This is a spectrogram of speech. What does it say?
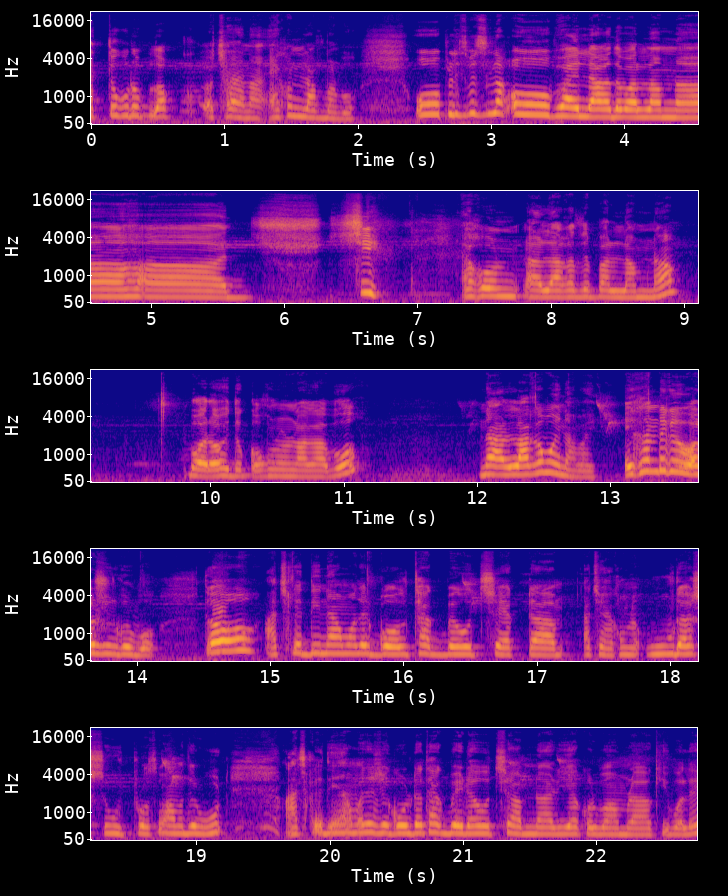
এতগুলো ব্লক আচ্ছা না, এখন লাফ মারবো। ও প্লিজ প্লিজ লাগ ও ভাই, লাগাতে পারলাম না। ছি। এখন লাগাতে পারলাম না। পরে হয়তো কখনো লাগাবো। না, লাগাবোই না ভাই। এখান থেকে বলা শুরু করব। তো আজকের দিনে আমাদের গোল থাকবে হচ্ছে একটা আচ্ছা এখন উড আসছে উড প্রথম আমাদের উড আজকের দিনে আমাদের যে গোলটা থাকবে, এটা হচ্ছে আপনার ইয়া করব আমরা, কি বলে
